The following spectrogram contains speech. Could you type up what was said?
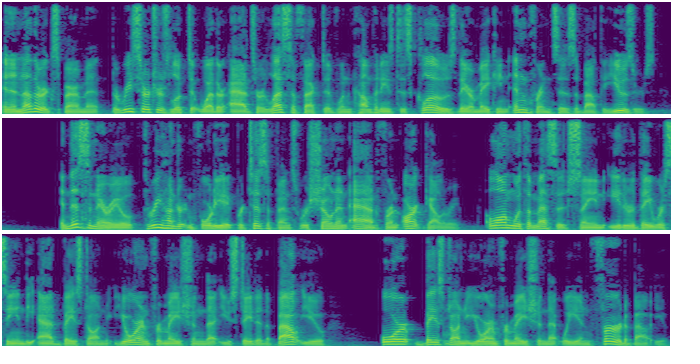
In another experiment, the researchers looked at whether ads are less effective when companies disclose they are making inferences about the users. In this scenario, 348 participants were shown an ad for an art gallery, along with a message saying either they were seeing the ad based on your information that you stated about you or based on your information that we inferred about you.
